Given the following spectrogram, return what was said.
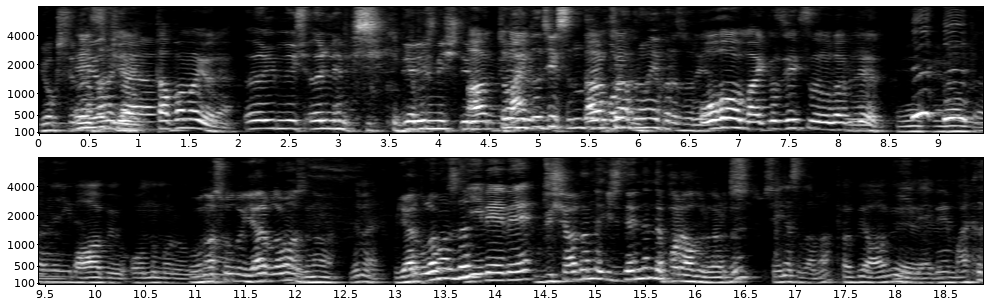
Yok sınır Eski yok ya. kafama göre. Ölmüş, ölmemiş. Dirilmiş, dirilmiş. Anton- Michael Jackson'da Anton- yaparız oraya. Oho Michael Jackson olabilir. Oo, fena olur. Abi on numara oldu. O nasıl olur? Yer bulamazdın ha. Değil mi? Yer bulamazdın. İBB Dışarıdan da izleyenden de para alırlardı. şey nasıl ama? Tabii abi. İBB Michael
